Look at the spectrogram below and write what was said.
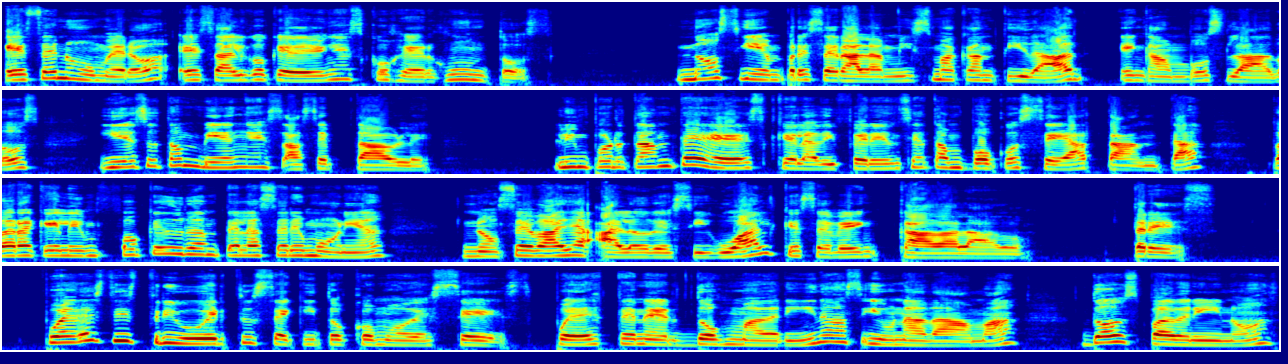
Ese número es algo que deben escoger juntos. No siempre será la misma cantidad en ambos lados y eso también es aceptable. Lo importante es que la diferencia tampoco sea tanta para que el enfoque durante la ceremonia no se vaya a lo desigual que se ve en cada lado. 3. Puedes distribuir tu séquito como desees. Puedes tener dos madrinas y una dama, dos padrinos,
